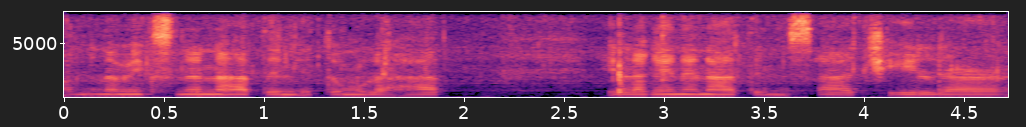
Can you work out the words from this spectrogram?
pag na-mix na natin itong lahat, ilagay na natin sa chiller.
